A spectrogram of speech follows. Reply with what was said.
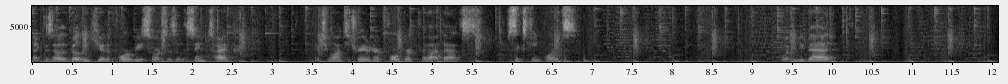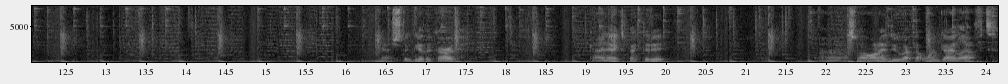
Like this other building here, the four resources of the same type. If she wanted to trade in her four brick for that, that's 16 points. Wouldn't be bad. Yeah, she took the other card. Kinda expected it. Uh, that's what I want to do. I've got one guy left.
